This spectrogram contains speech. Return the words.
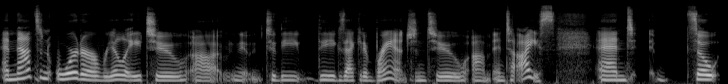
and that's an order really to uh, to the the executive branch and to um, and to ICE, and so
